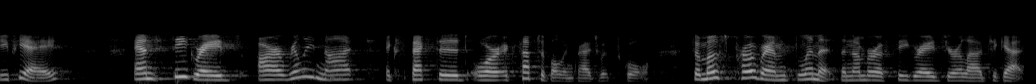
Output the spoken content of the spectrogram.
GPA, and C grades are really not expected or acceptable in graduate school. So most programs limit the number of C grades you're allowed to get.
